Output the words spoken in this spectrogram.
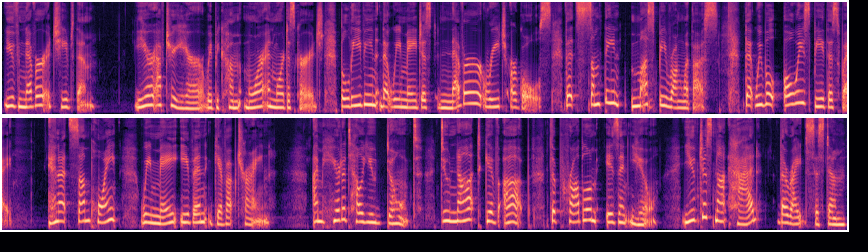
you've never achieved them. Year after year, we become more and more discouraged, believing that we may just never reach our goals, that something must be wrong with us, that we will always be this way. And at some point, we may even give up trying. I'm here to tell you don't. Do not give up. The problem isn't you. You've just not had the right system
